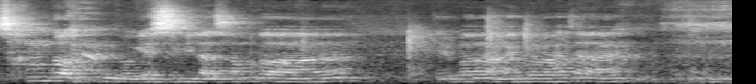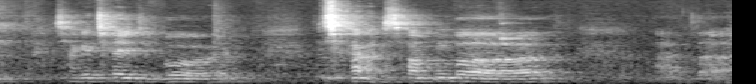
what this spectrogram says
3번 보겠습니다. 3번. 1번은 안 해보려 하잖아. 차게 차이지 뭘. 자, 3번. 아따.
